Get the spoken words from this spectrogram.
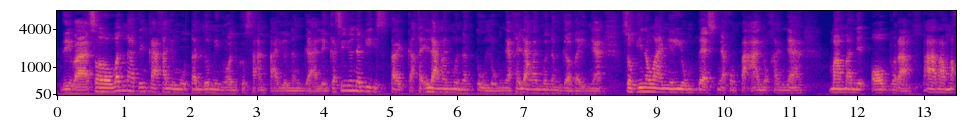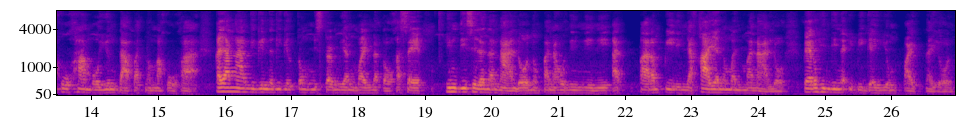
Di ba? So, wag natin kakalimutan lumingon kung saan tayo nang galing. Kasi yung nag start ka, kailangan mo ng tulong niya, kailangan mo ng gabay niya. So, ginawa niya yung best niya kung paano kanya mamaniobra para makuha mo yung dapat na makuha. Kaya nga gigil na gigil tong Mr. Myanmar na to kasi hindi sila nanalo nung panahon ni Nini at parang feeling niya kaya naman manalo pero hindi na ibigay yung part na yon.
